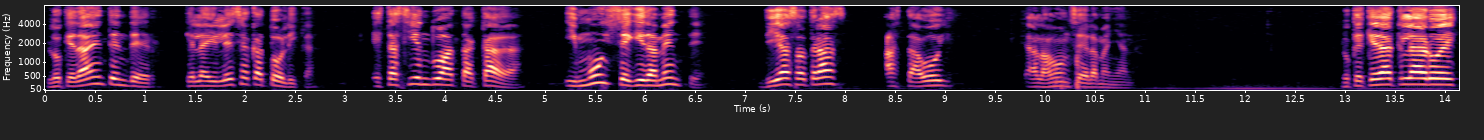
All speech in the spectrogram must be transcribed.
Lo que da a entender que la Iglesia Católica está siendo atacada y muy seguidamente, días atrás hasta hoy a las 11 de la mañana. Lo que queda claro es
